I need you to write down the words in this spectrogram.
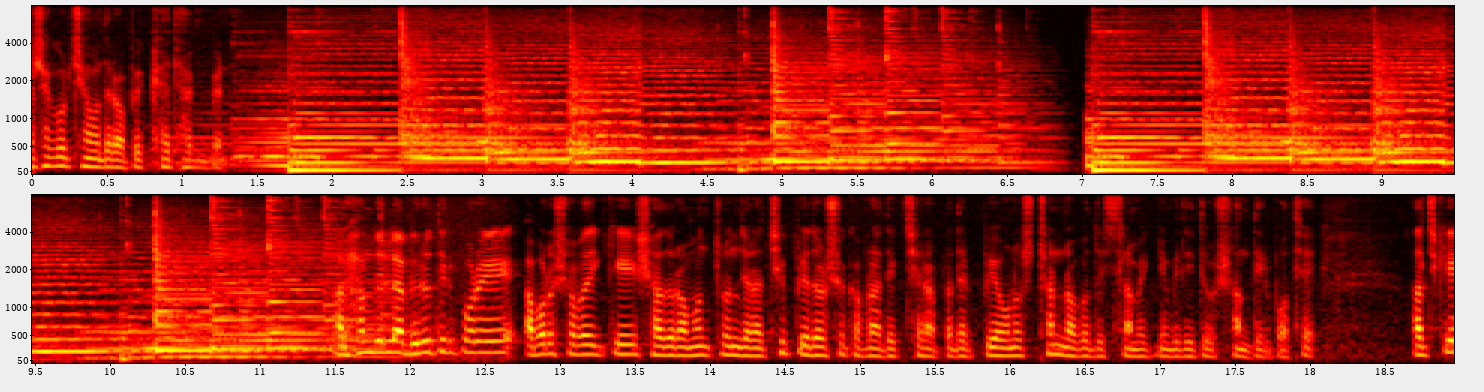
আশা করছি আমাদের অপেক্ষায় থাকবেন। আলহামদুলিল্লাহ, বিরতির পরে আবারও সবাইকে সাদর আমন্ত্রণ জানাচ্ছি। প্রিয় দর্শক, আপনারা দেখছেন আপনাদের প্রিয় অনুষ্ঠান, নগদ ইসলামিক নিবেদিত শান্তির পথে। আজকে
